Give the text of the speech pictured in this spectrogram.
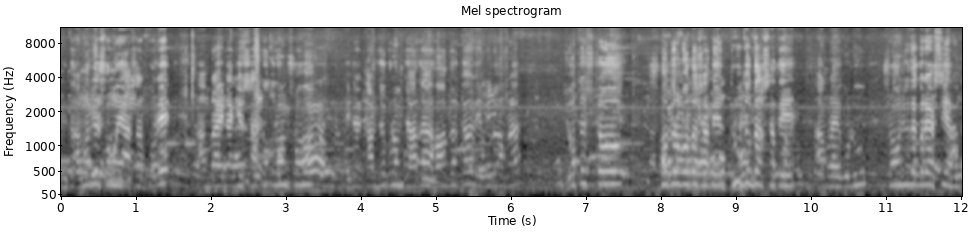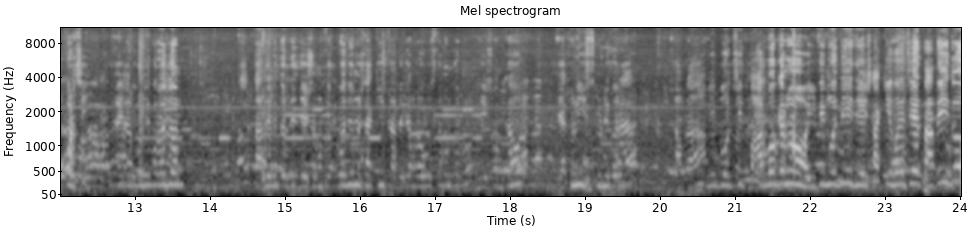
কিন্তু আমাদের সময়ে আসার পরে আমরা এটাকে সাক্ষ্য গ্রহণ সহ এটার কার্যক্রম যা যা হওয়া দরকার, এগুলো আমরা যথেষ্ট সতর্কতার সাথে, দ্রুততার সাথে আমরা এগুলো সহযোগিতা করে আসছি এবং করছি। এটার প্রতি প্রয়োজন। তাদের ভিতর দিয়ে যে সমস্ত প্রয়োজনীয় সাক্ষী, তাদেরকে আমরা উপস্থাপন করব। এই সংখ্যাও এখনই স্ক্রুনি করে আমরা, আমি বলছি, পারব কেন? ইতিমধ্যেই যে সাক্ষী হয়েছে, তাতেই তো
